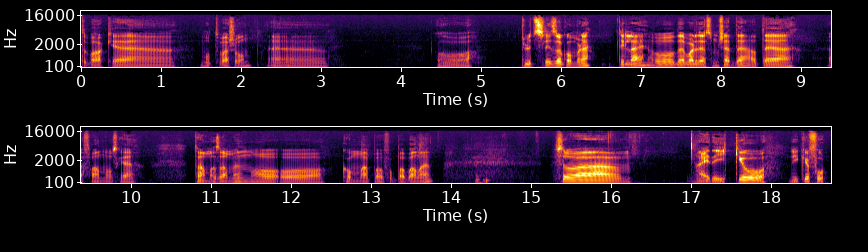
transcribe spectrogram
tilbake eh, motivasjonen. Eh, og plutselig så kommer det til deg, og det var det som skjedde. At det Ja, faen, nå skal jeg ta meg sammen og, og komme meg på fotballbanen igjen. Så eh, Nei, det gikk jo Det gikk jo fort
